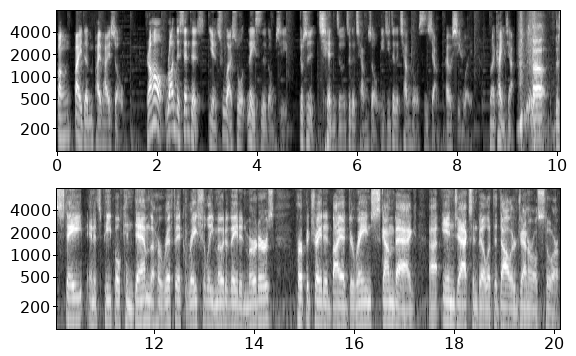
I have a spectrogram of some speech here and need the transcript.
帮拜登拍拍手，然后 Ron DeSantis 也出来说类似的东西，就是谴责这个枪手以及这个枪手的思想还有行为。我们来看一下。Uh, the state and its people condemn the horrific racially motivated murders perpetrated by a deranged scumbag uh, in Jacksonville at the Dollar General store.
